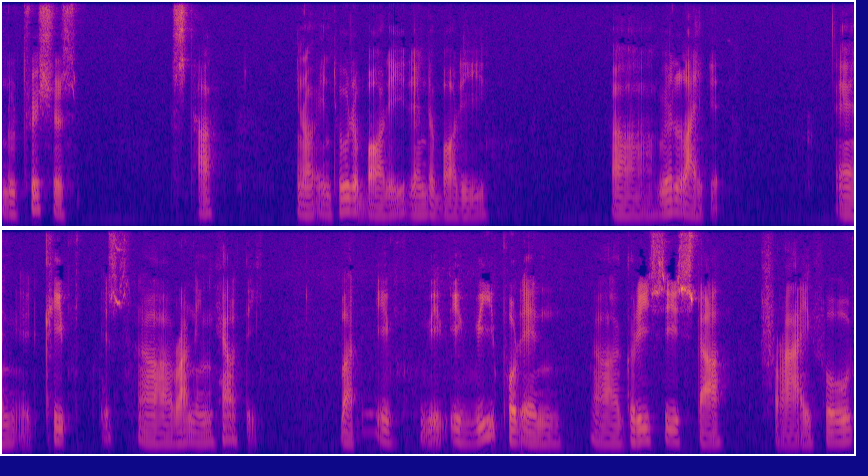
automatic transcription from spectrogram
nutritious stuff you know into the body then the body uh, will like it and it keeps is uh, running healthy. But if we, if we put in uh, greasy stuff, fried food,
